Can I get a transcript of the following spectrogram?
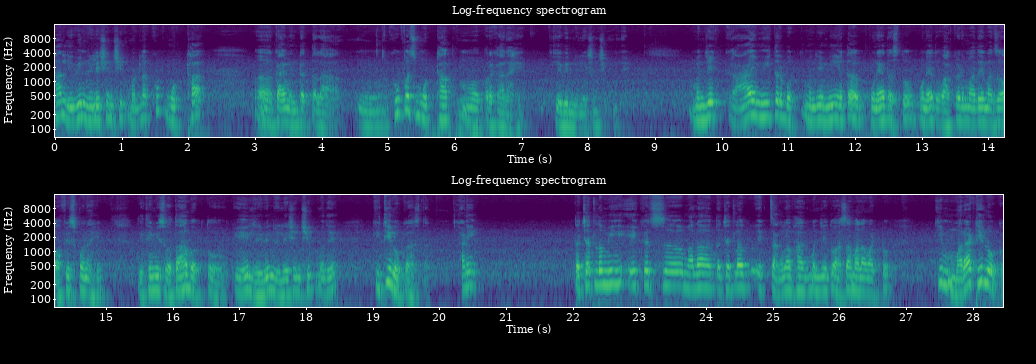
हा लिव्ह इन रिलेशनशिपमधला खूप मोठा काय म्हणतात त्याला खूपच मोठा प्रकार आहे लिव्ह इन रिलेशनशिपमध्ये म्हणजे काय मी तर बघ म्हणजे मी आता पुण्यात असतो पुण्यात वाकडमध्ये माझं ऑफिस पण आहे. तिथे मी स्वतः बघतो की हे लिव्ह इन रिलेशनशिपमध्ये किती लोकं असतात. आणि त्याच्यातलं मी एकच मला त्याच्यातला एक चांगला भाग म्हणजे तो असा मला वाटतो की मराठी लोक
